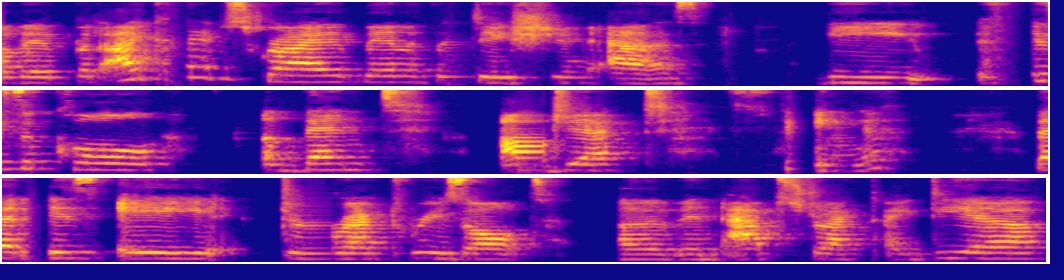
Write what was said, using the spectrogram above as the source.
of it, but I kind of describe manifestation as the physical event, object, thing that is a direct result of an abstract idea,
